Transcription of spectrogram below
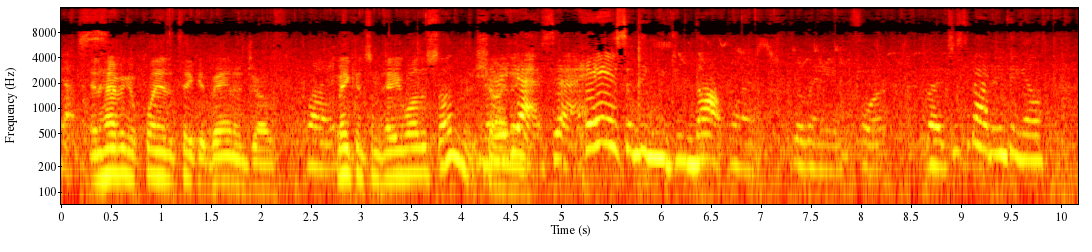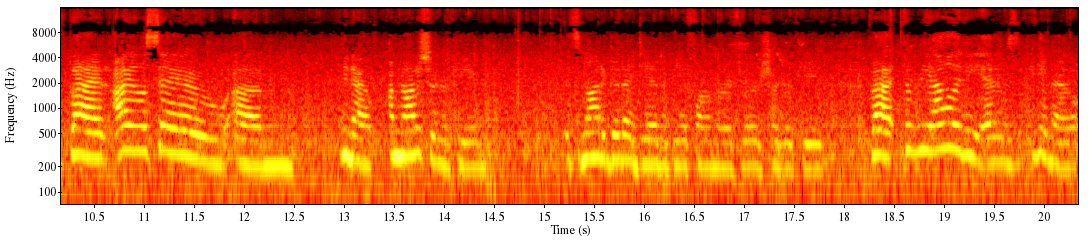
yes. and having a plan to take advantage of. right. Making some hay while the sun is No, shining. Yes, yeah. Hay is something you do not want the rain for, but just about anything else. But I also, um, you know, I'm not a sugar cube. It's not a good idea to be a farmer if you're a sugar cube. But the reality is, you know,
